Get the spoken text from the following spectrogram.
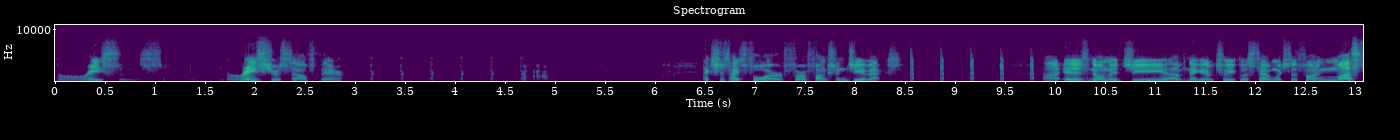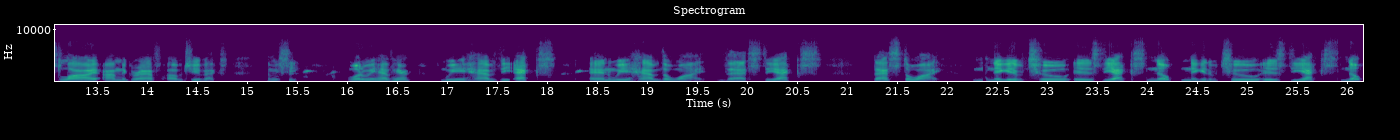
braces. Brace yourself there. Exercise 4, for a function g of x. Uh, it is known that g of negative 2 equals 7, which of the following must lie on the graph of g of x. Let me see. What do we have here? We have the x and we have the y. That's the x. That's the y. Negative 2 is the x. Nope. Negative 2 is the x. Nope.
